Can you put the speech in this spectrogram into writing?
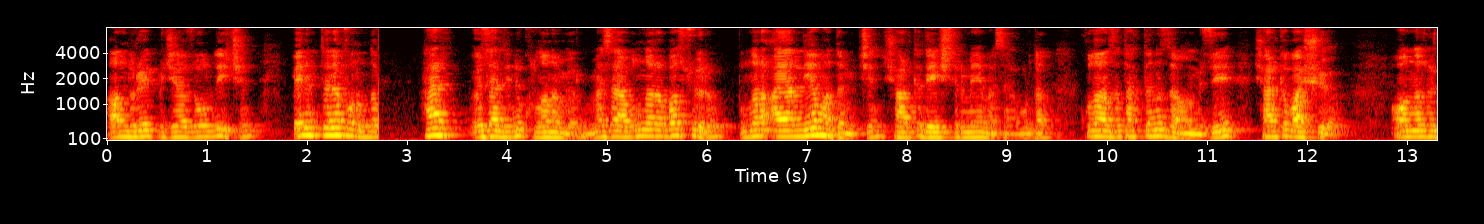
Android bir cihaz olduğu için benim telefonumda her özelliğini kullanamıyorum. Mesela bunlara basıyorum. Bunları ayarlayamadığım için şarkı değiştirmeye mesela buradan kulağınıza taktığınız zaman müziği şarkı başlıyor. Ondan sonra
